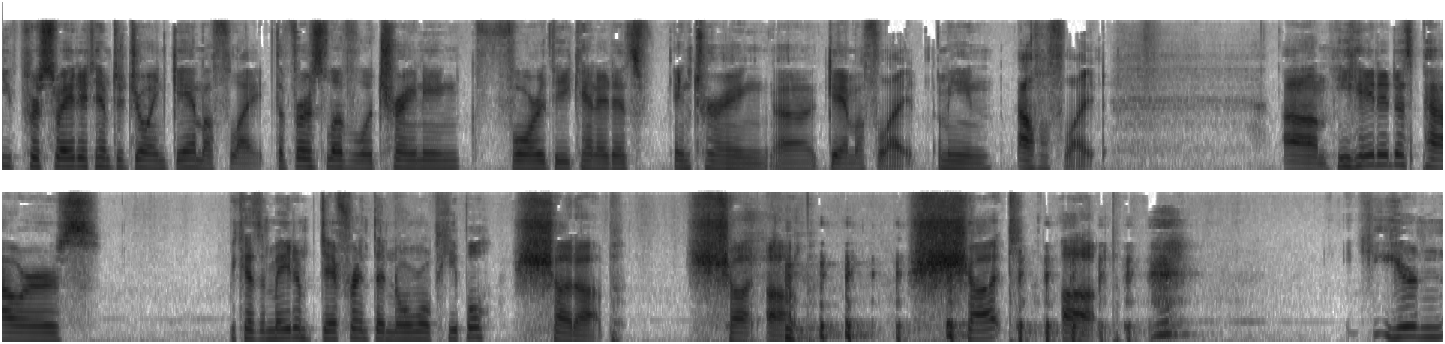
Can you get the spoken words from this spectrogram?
he persuaded him to join Gamma Flight, the first level of training for the candidates entering uh, Gamma Flight. I mean Alpha Flight. Um, he hated his powers because it made him different than normal people. Shut up. Shut up. Shut up You're,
